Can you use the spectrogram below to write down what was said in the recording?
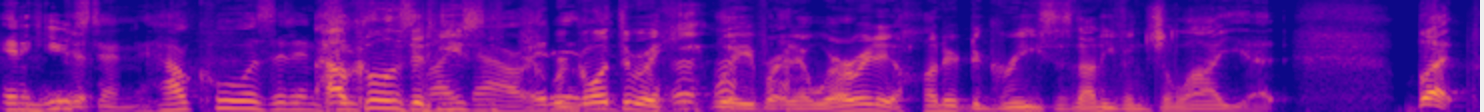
in Houston? How cool is it in how Houston cool is it right Houston? now? It We're is- going through a heat wave right now. We're already at 100 degrees. It's not even July yet. But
